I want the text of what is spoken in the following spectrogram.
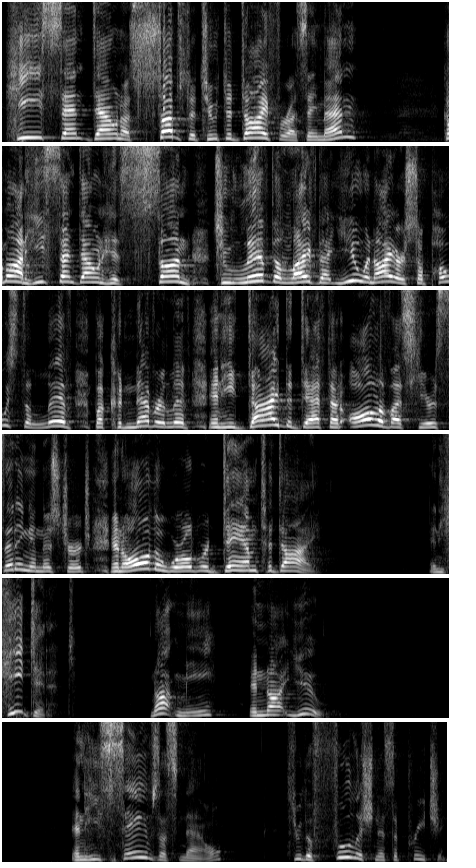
He sent down a substitute to die for us. Amen? Come on, he sent down his son to live the life that you and I are supposed to live but could never live. And he died the death that all of us here sitting in this church and all the world were damned to die. And he did it, not me and not you. And he saves us now through the foolishness of preaching.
